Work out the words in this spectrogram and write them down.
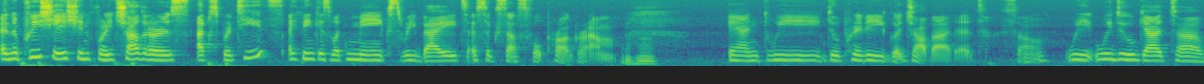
an appreciation for each other's expertise, I think, is what makes rebates a successful program. And we do pretty good job at it. So we, we do get, uh,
